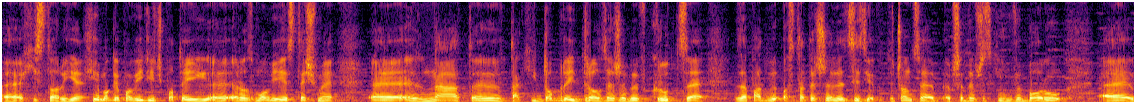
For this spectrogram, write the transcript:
e, historię. Jeśli mogę powiedzieć, po tej e, rozmowie jesteśmy e, na takiej dobrej drodze, żeby wkrótce zapadły ostateczne decyzje dotyczące przede wszystkim wyboru e,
